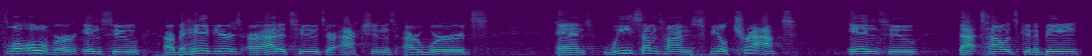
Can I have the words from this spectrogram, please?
flow over into our behaviors, our attitudes, our actions, our words. And we sometimes feel trapped into that's how it's going to be,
